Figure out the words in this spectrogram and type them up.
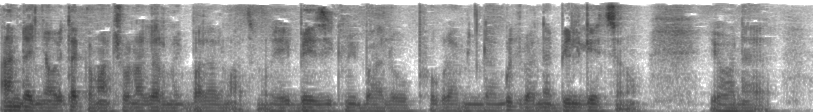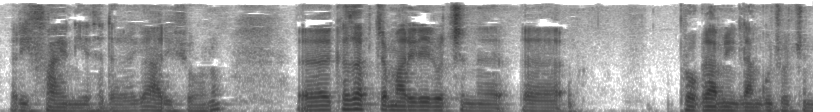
አንደኛው የጠቀማቸው ነገር ነው ይባላል ማለት ነው። ይሄ BASIC የሚባለው programming language በነ ቢል ጌትስ ነው የሆነ refine እየተደረገ አሪፍ የሆነው። ከዛ በተጨማሪ ሌሎችን programming language ኦችን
